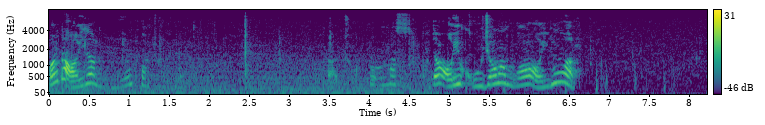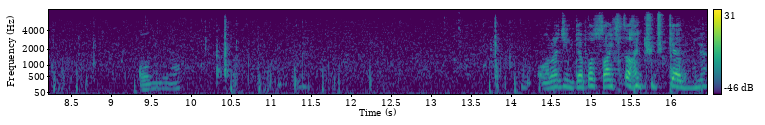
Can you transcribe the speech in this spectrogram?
Orada ayılar niye kontrol Ya çok olmaz. Bir ayı kocaman var. Ayı mı var? Allah. Aracın deposu sanki daha küçük geldi yine.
